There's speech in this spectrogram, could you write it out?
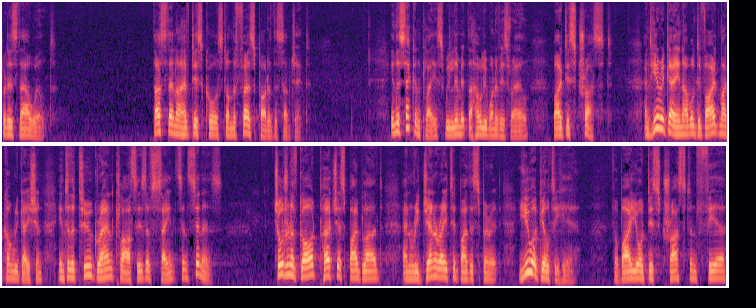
but as thou wilt. Thus then I have discoursed on the first part of the subject. In the second place, we limit the Holy One of Israel by distrust. And here again I will divide my congregation into the two grand classes of saints and sinners. Children of God, purchased by blood and regenerated by the Spirit, you are guilty here. For by your distrust and fear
